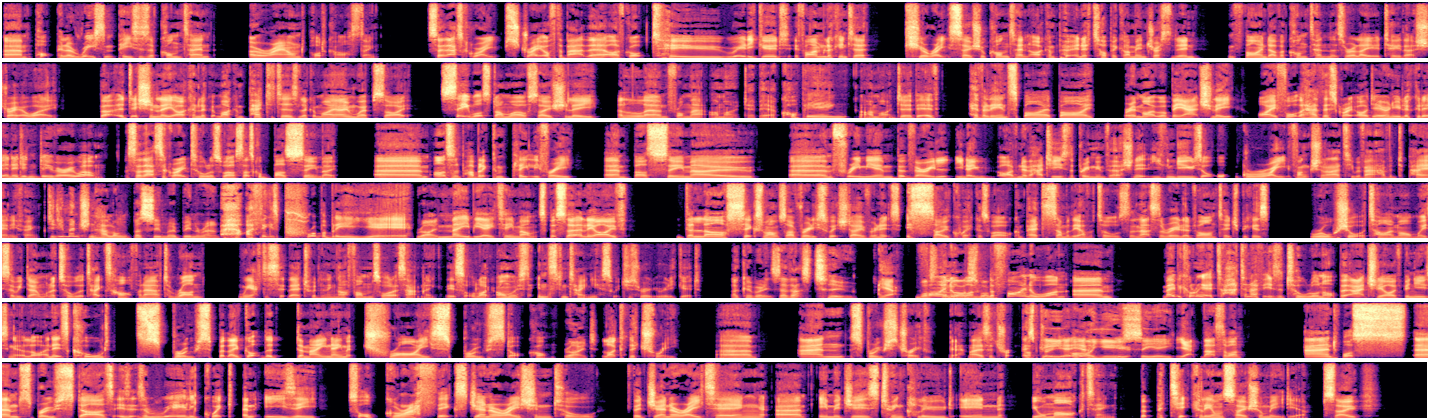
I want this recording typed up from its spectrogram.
um, popular recent pieces of content around podcasting. So that's great. Straight off the bat, there, I've got two really good. If I'm looking to curate social content, I can put in a topic I'm interested in and find other content that's related to that straight away. But additionally, I can look at my competitors, look at my own website, see what's done well socially, and learn from that. I might do a bit of copying, I might do a bit of heavily inspired by, or it might well be actually, I thought they had this great idea, and you look at it and it didn't do very well. So that's a great tool as well. So that's called BuzzSumo. Um, answer the public completely free. Um, BuzzSumo um, freemium, but very you know I've never had to use the premium version. It, you can use great functionality without having to pay anything. Did you mention how long BuzzSumo had been around? I think it's probably a year, Right. Maybe eighteen months, but certainly I've the last six months I've really switched over, and it's it's so quick as well compared to some of the other tools, and that's the real advantage because we're all short of time, aren't we? So we don't want a tool that takes half an hour to run. We have to sit there twiddling our thumbs while it's happening. It's sort of like almost instantaneous, which is really really good. Okay, brilliant. So that's two. Yeah. What's the final last one? The final one. Um, maybe calling it. I don't know if it is a tool or not, but actually, I've been using it a lot, and it's called Spruce. But they've got the domain name at tryspruce.com, Right. like the tree. Um, and Spruce True. Yeah, that is a tr- S P R U C E. Yeah, that's the one. And what um, Spruce does is it's a really quick and easy sort of graphics generation tool for generating um, images to include in your marketing, but particularly on social media. So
